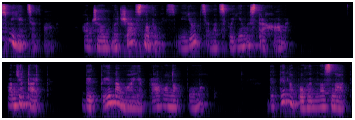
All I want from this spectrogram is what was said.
посміється з вами, адже одночасно вони сміються над своїми страхами. Пам'ятайте, дитина має право на помилку. Дитина повинна знати,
